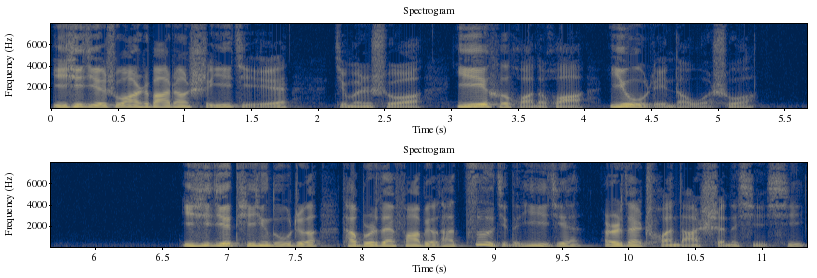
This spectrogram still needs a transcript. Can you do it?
以西结书二十八章十一节经文说：“耶和华的话又临到我说。”以西结提醒读者，他不是在发表他自己的意见，而是在传达神的信息。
